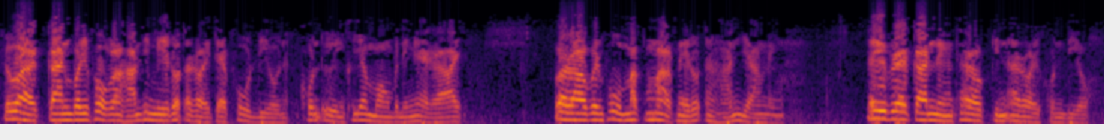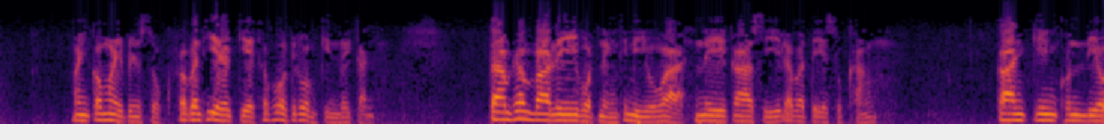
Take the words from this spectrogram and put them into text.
เพราะว่าการบริโภคอาหารที่มีรสอร่อยแต่ผู้เดียวเนี่ย คนอื่นเขาจะมองไปในแง่ร้าย ว่าเราเป็นผู้มักมากในรสอาหารอย่างหนึ่ง ในประการหนึ่งถ้าเรากินอร่อยคนเดียว มันก็ไม่เป็นสุข เพราะเป็นที่ระเกียดเขาพวกที่ร่วมกินด้วยกันตามพระบาลีบทหนึ่งที่มีอยู่ว่าเนกาสีและวเตสุขขัง การกินคนเดียว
